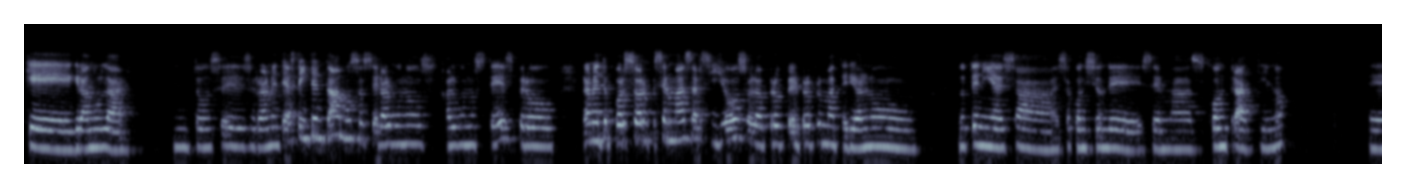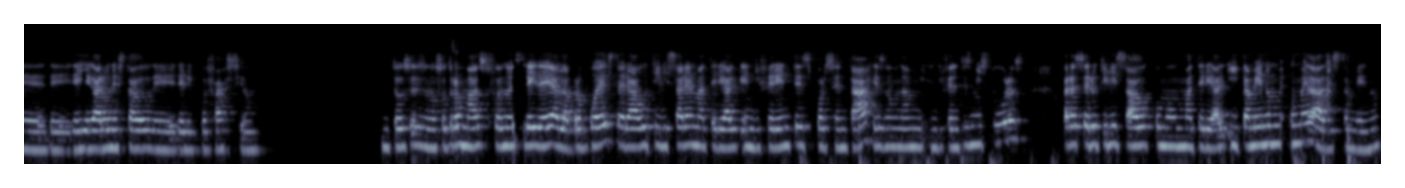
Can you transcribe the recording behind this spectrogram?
que granular. Entonces, realmente hasta intentamos hacer algunos, algunos test, pero realmente por ser más arcilloso, el propio material no, no tenía esa, esa, condición de ser más contráctil, ¿no? Eh, de, de, llegar a un estado de, de liquefacción. Entonces, nosotros más fue nuestra idea, la propuesta era utilizar el material en diferentes porcentajes, ¿no? en diferentes mixturas, para ser utilizado como material y también humedades también, ¿no?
